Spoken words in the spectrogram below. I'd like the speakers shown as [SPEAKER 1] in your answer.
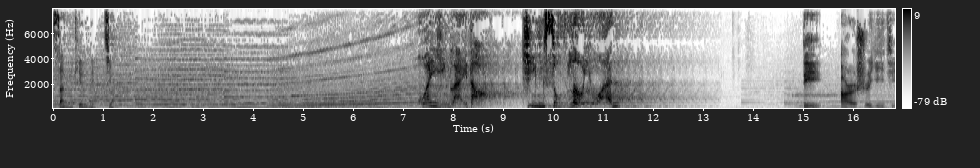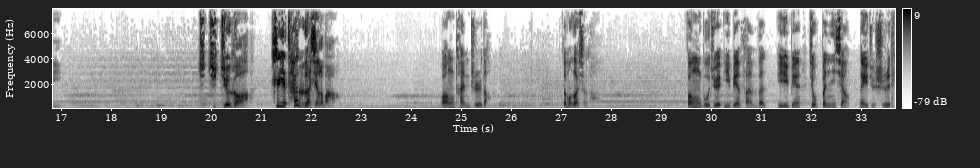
[SPEAKER 1] 三天两觉。
[SPEAKER 2] 欢迎来到惊悚乐园
[SPEAKER 3] 第二十一集。
[SPEAKER 4] 爵爵爵哥，这也太恶心了吧！
[SPEAKER 3] 王探知道，怎么恶心了？风不觉一边反问，一边就奔向那具尸体。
